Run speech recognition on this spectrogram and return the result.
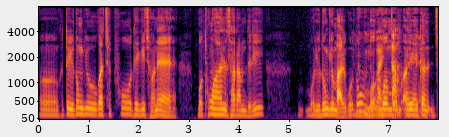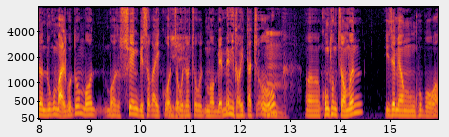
어, 그때 유동규가 체포되기 전에 뭐 통화한 사람들이 뭐 유동규 말고도 뭐뭐 뭐, 뭐, 뭐, 예, 그러니까 네. 저 누구 말고도 뭐뭐 뭐 수행 비서가 있고 어쩌고 예. 저쩌고 뭐 몇 명이 더 있다 쭉 음. 어, 공통점은 이재명 후보와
